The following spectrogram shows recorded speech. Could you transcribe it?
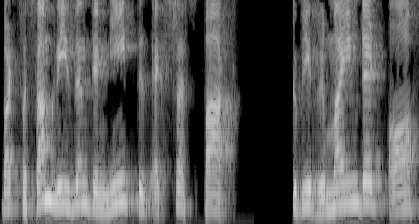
But for some reason, they need this extra spark to be reminded of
